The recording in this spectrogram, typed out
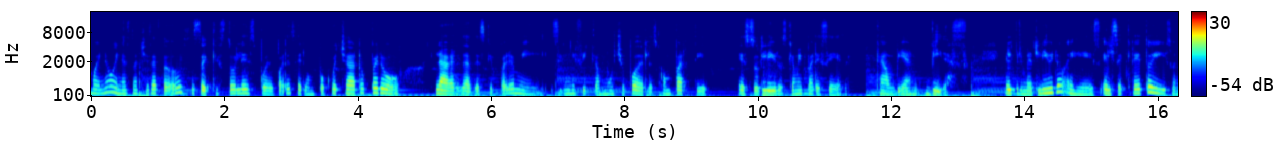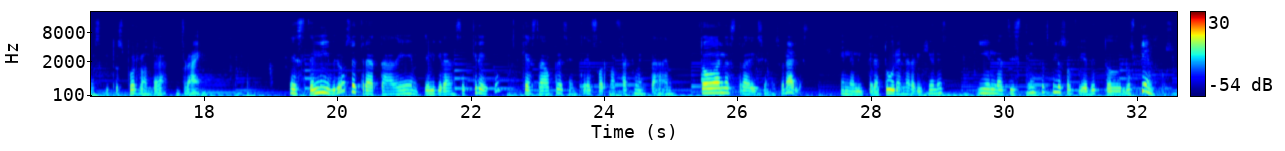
Bueno, buenas noches a todos. Sé que esto les puede parecer un poco charro, pero la verdad es que para mí significa mucho poderles compartir estos libros que a mi parecer cambian vidas. El primer libro es El secreto y son escritos por Rhonda Bryan. Este libro se trata de El gran secreto que ha estado presente de forma fragmentada en todas las tradiciones orales, en la literatura, en las religiones y en las distintas filosofías de todos los tiempos.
